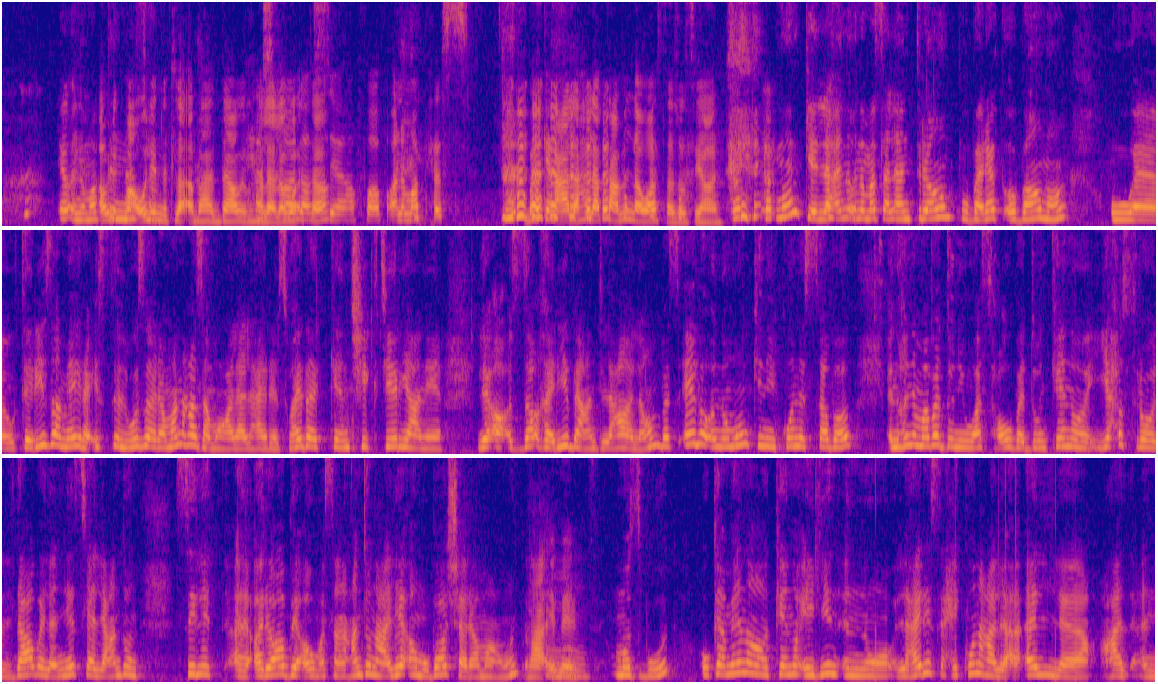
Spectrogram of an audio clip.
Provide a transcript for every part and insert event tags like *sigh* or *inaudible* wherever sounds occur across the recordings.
أيوه انه ما بتنسى معقول نتلقى بعد دعوه من هلا لوقتها خلص يا عفاف أنا ما بحس. *laughs* بركن على هلا بتعملنا واسطة جوزيان. *laughs* ممكن لأنه إنه مثلا ترامب وباراك أوباما وتيريزا ماي رئيسة الوزراء ما انعزموا على العرس. وهذا كان شيء كثير يعني لقى اصداء غريبة عند العالم. بس قالوا إنه ممكن يكون السبب إنه هن ما بدهم يوسعوا بدهم كانوا يحصروا الدعوة للناس يلي عندهم صلة آه، قرابه أو مثلا عندهم علاقة مباشرة معهم. العائلات. مزبوط. وكمان كانوا قايلين إنه العرس رح يكون على أقل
